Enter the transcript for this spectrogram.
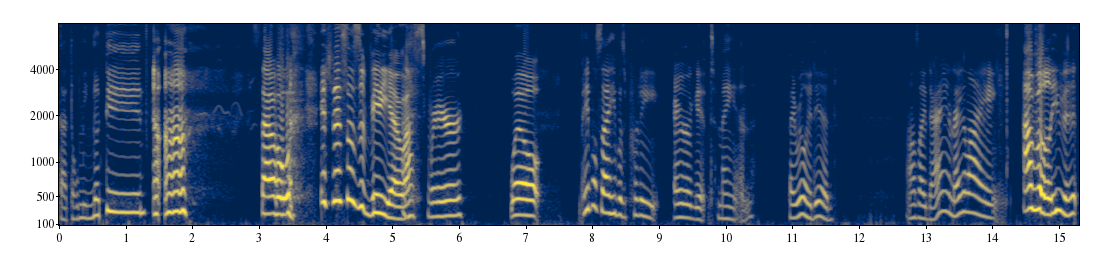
That don't mean nothing. Uh uh So, If this was a video, I swear. well, people say he was a pretty arrogant man. They really did. I was like, dang, they like. I believe it.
